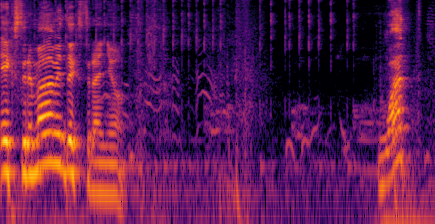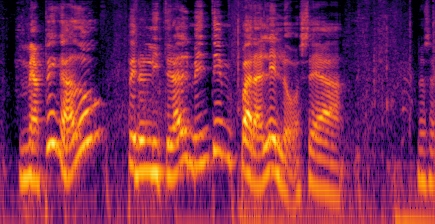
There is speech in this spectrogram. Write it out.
Extremadamente extraño. ¿What? Me ha pegado, pero literalmente en paralelo O sea, no sé.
